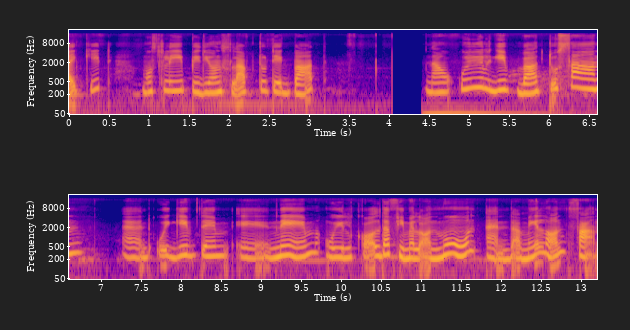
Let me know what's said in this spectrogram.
like it mostly pigeons love to take bath now we will give bath to sun And we give them a name we will call the female on moon and the male on sun.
